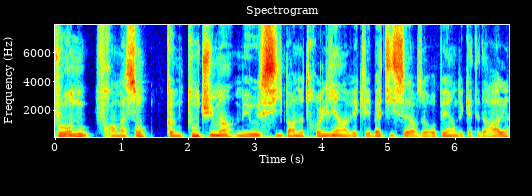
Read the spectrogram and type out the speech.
Pour nous, francs-maçons, comme tout humain, mais aussi par notre lien avec les bâtisseurs européens de cathédrales,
